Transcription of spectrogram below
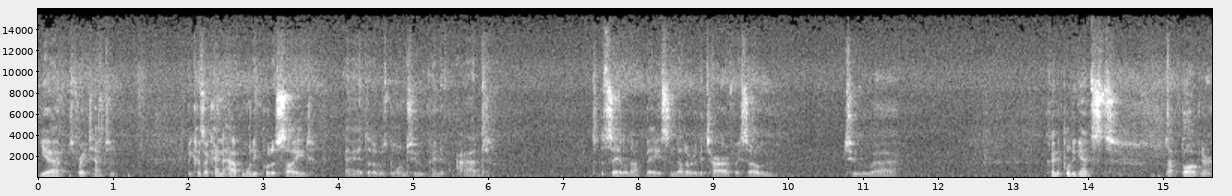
yeah, it's very tempting because I kind of have money put aside uh, that I was going to kind of add to the sale of that bass and that other guitar if I sell them to uh, kind of put against that Bogner.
